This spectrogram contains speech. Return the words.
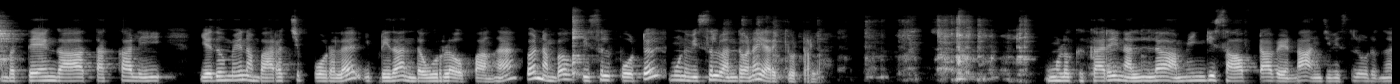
நம்ம தேங்காய் தக்காளி எதுவுமே நம்ம அரைச்சி போடலை. இப்படி தான் இந்த ஊரில் வைப்பாங்க. இப்போ நம்ம விசில் போட்டு மூணு விசில் வந்தோடனே இறக்கி விட்டுறலாம். உங்களுக்கு கறி நல்லா அமுங்கி சாஃப்டாக வேணா அஞ்சு விசில் விடுங்க.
